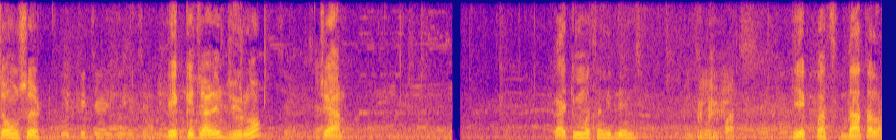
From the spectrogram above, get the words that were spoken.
चौसष्ट एक्केचाळीस झिरो चार. काय किंमत सांगितली यांची? एक पाच. एक पाच. दाताला?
